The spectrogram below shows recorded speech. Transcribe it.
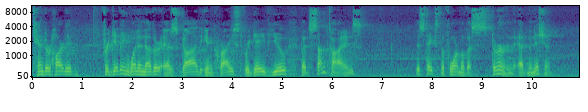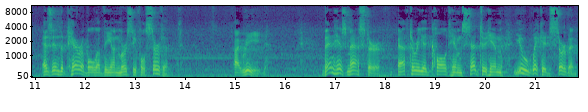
tenderhearted, forgiving one another as God in Christ forgave you. But sometimes this takes the form of a stern admonition, as in the parable of the unmerciful servant. I read, then his master, after he had called him, said to him, You wicked servant,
